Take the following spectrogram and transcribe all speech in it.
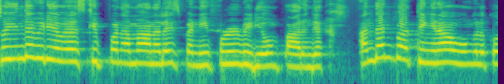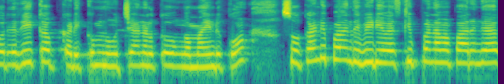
ஸோ இந்த வீடியோவை ஸ்கிப் பண்ணாமல் அனலைஸ் பண்ணி ஃபுல் வீடியோவும் பாருங்கள் அண்ட் தென் பார்த்தீங்கன்னா உங்களுக்கு ஒரு ரீகப் கிடைக்கும் உங்கள் சேனலுக்கு உங்கள் மைண்டுக்கும் ஸோ கண்டிப்பாக இந்த வீடியோவை ஸ்கிப் பண்ணாமல் பாருங்கள்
